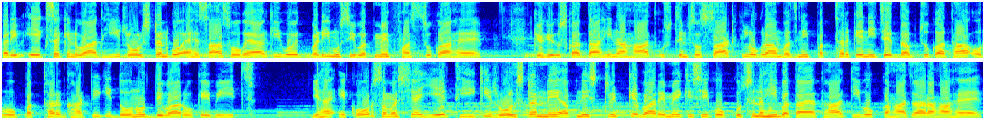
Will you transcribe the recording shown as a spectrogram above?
करीब एक सेकंड बाद ही रोल्स्टन को एहसास हो गया कि वो एक बड़ी मुसीबत में फंस चुका है। क्योंकि उसका दाहिना हाथ उस 360 किलोग्राम वजनी पत्थर के नीचे दब चुका था और वो पत्थर घाटी की दोनों दीवारों के बीच। यहाँ एक और समस्या ये थी कि रोल्स्टन ने अपनी स्ट्रिप के बारे में किसी को कुछ नहीं बताया था कि वो कहाँ जा रहा है।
